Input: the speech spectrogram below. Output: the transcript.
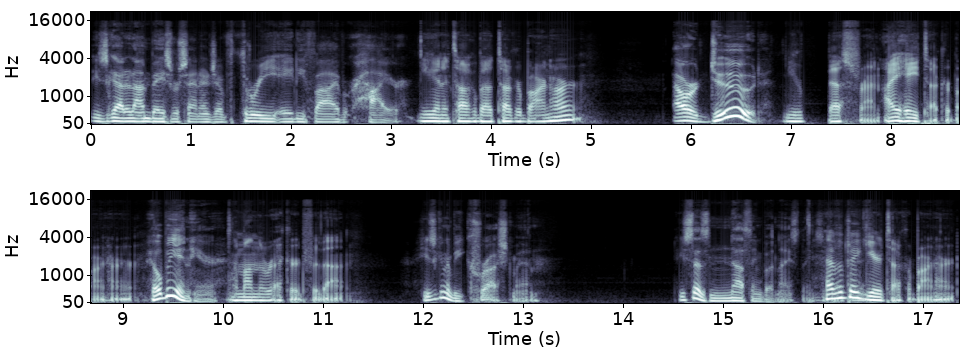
he's got an on base percentage of three eighty five or higher. You gonna talk about Tucker Barnhart? Our dude, Your best friend. I hate Tucker Barnhart. he'll be in here. I'm on the record for that. He's going to be crushed, man. He says nothing but nice things. Have a big year, Tucker Barnhart.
